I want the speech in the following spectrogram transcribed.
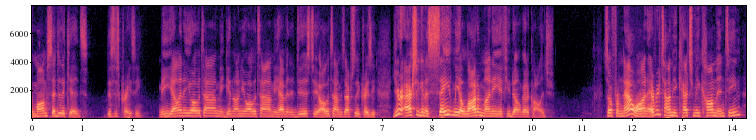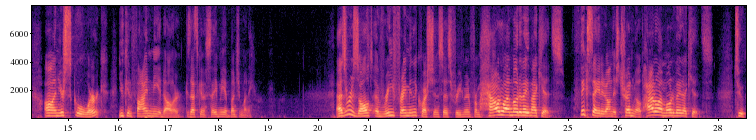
the mom said to the kids, This is crazy. Me yelling at you all the time, me getting on you all the time, me having to do this to you all the time is absolutely crazy. You're actually going to save me a lot of money if you don't go to college. So from now on, every time you catch me commenting on your schoolwork, you can find me a dollar because that's going to save me a bunch of money. As a result of reframing the question, says Friedman, from how do I motivate my kids? Fixated on this treadmill of how do I motivate my kids? To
